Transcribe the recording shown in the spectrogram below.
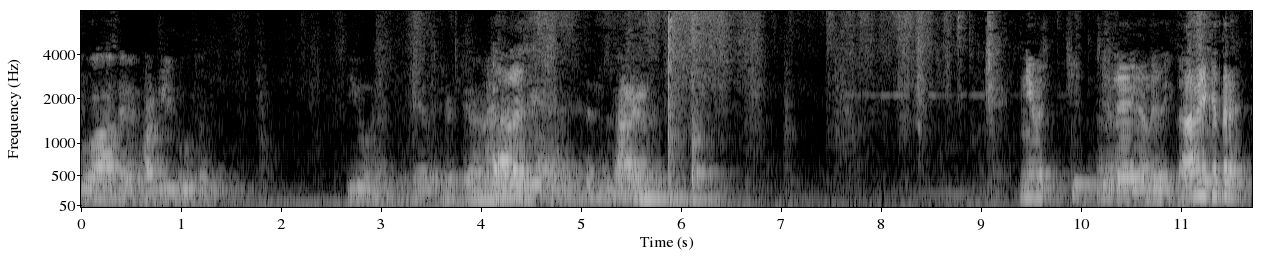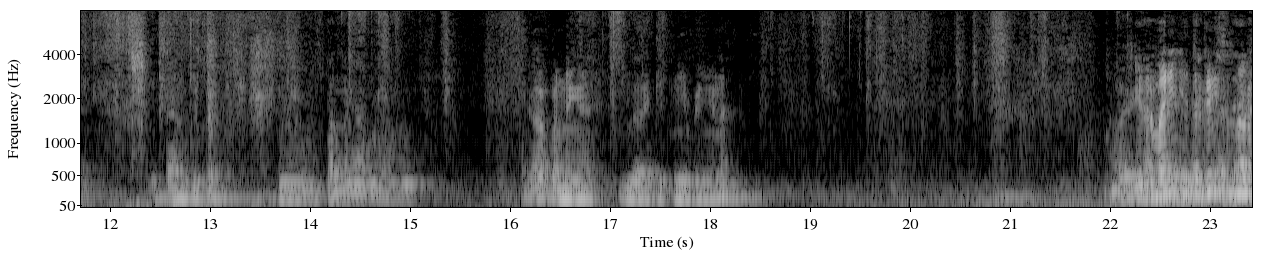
ਤੂੰ ਆ ਸੇ ਫੜ ਲਈ ਭੂਤ। ਕੀ ਹੋ ਗਿਆ? ਚਿੱਟੇ ਆ? ਨਿਊਜ਼ ਲੈ ਜਾਂਦੇ। ਆ ਵੇਖ ਇੱਧਰ। ਕਿੱਦਾਂ ਨੂੰ ਕਿੱਦਾਂ? ਹੂੰ ਪੰਨੀਆਂ ਬਣੀਆਂ ਆ ਬੰਨੀਆਂ ਲੈ ਕਿਤਨੀਆਂ ਪਈਆਂ ਨਾ। ਇਧਰ ਮਾਰੀ? ਇਧਰ ਕਰੀ ਸਰਦਾਰ।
